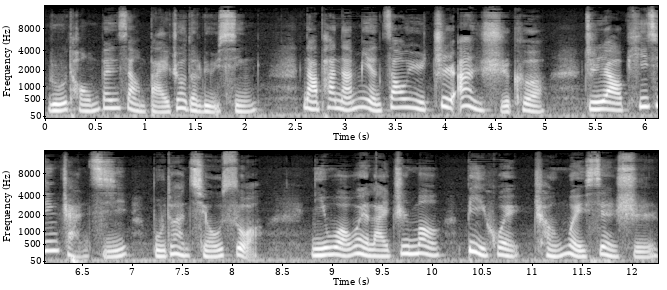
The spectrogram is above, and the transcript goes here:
如同奔向白昼的旅行。哪怕难免遭遇至暗时刻，只要披荆斩棘，不断求索，你我未来之梦必会成为现实。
